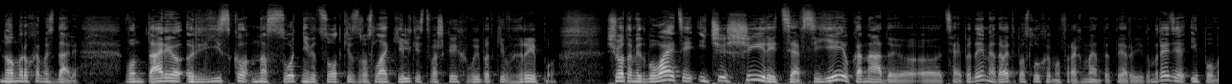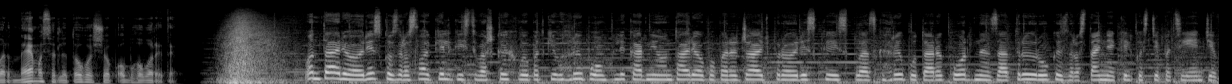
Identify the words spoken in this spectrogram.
Ну а ми рухаємось далі. В Онтаріо різко на сотні відсотків зросла кількість важких випадків грипу. Що там відбувається і чи шириться всією Канадою е, ця епідемія? Давайте послухаємо фрагменти Теру Юконредіо і повернемося для того, щоб обговорити. В Онтаріо різко зросла кількість важких випадків грипу. Лікарні Онтаріо попереджають про різкий сплеск грипу та рекордне за три роки зростання кількості пацієнтів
